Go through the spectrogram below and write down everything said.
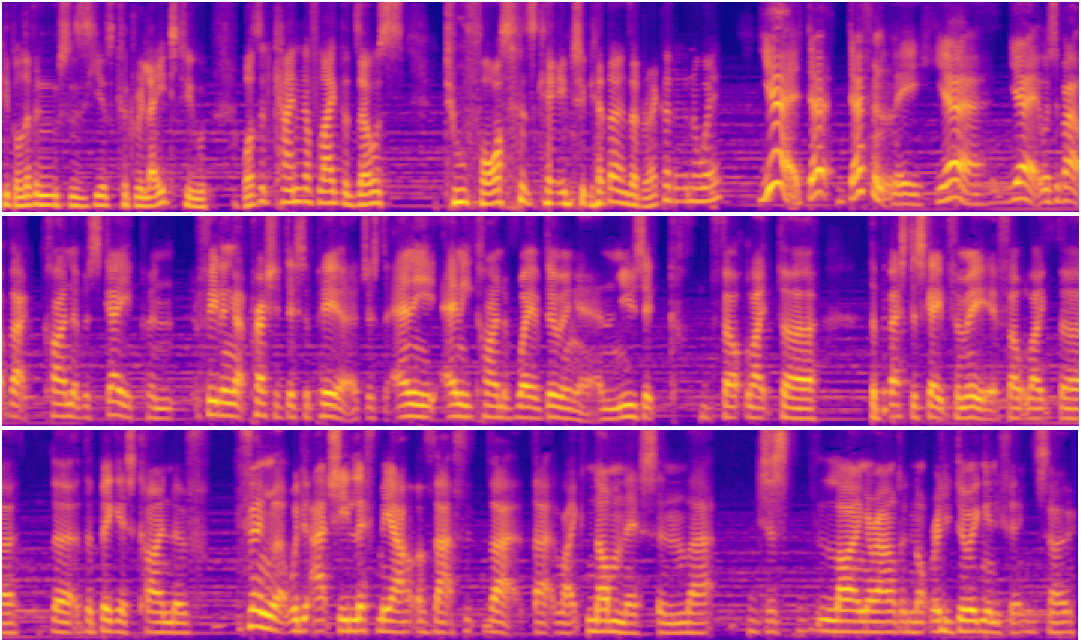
people living through these years could relate to. Was it kind of like that those two forces came together in that record in a way Yeah, de- definitely. Yeah, yeah. It was about that kind of escape and feeling that pressure disappear. Just any any kind of way of doing it, and music felt like the the best escape for me. It felt like the the the biggest kind of thing that would actually lift me out of that that that like numbness and that just lying around and not really doing anything. So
